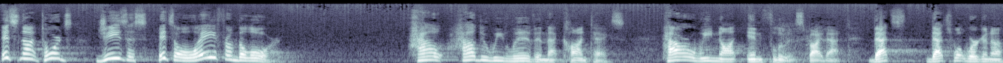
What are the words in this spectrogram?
it's not towards Jesus, it's away from the Lord. How, how do we live in that context? How are we not influenced by that? That's, that's what we're going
